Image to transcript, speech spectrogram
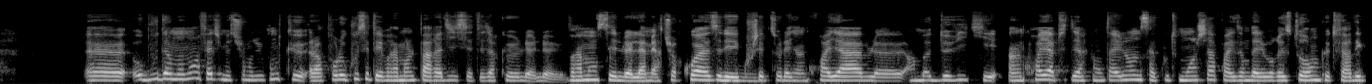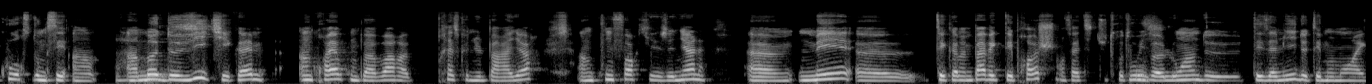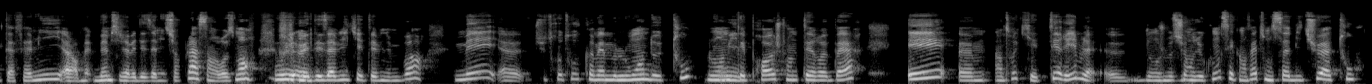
euh, au bout d'un moment, en fait, je me suis rendu compte que, alors pour le coup, c'était vraiment le paradis. C'est-à-dire que le, le, vraiment, c'est la mer turquoise, les couchers de soleil incroyables, euh, un mode de vie qui est incroyable. C'est-à-dire qu'en Thaïlande, ça coûte moins cher, par exemple, d'aller au restaurant que de faire des courses. Donc c'est un, Ah un mode de vie qui est quand même incroyable qu'on peut avoir euh, presque nulle part ailleurs, un confort qui est génial. Euh, mais euh, t'es quand même pas avec tes proches en fait. Tu te retrouves Oui. loin de tes amis, de tes moments avec ta famille. Alors même si j'avais des amis sur place, hein, heureusement, Oui, j'avais des amis qui étaient venus me voir, mais euh, tu te retrouves quand même loin de tout, loin Oui. de tes proches, loin de tes repères. Et euh, un truc qui est terrible, euh, dont je me suis rendu compte, c'est qu'en fait on s'habitue à tout.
